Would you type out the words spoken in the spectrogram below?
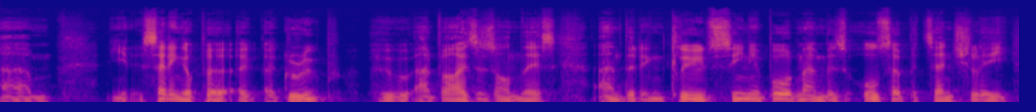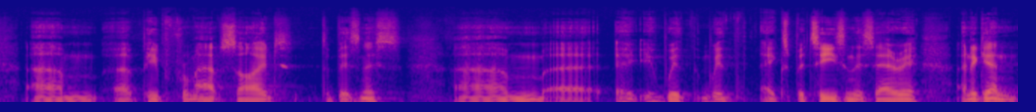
um, you know setting up a, a, a group who advises on this, and that includes senior board members, also potentially um, uh, people from outside the business um, uh, with with expertise in this area. And again,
